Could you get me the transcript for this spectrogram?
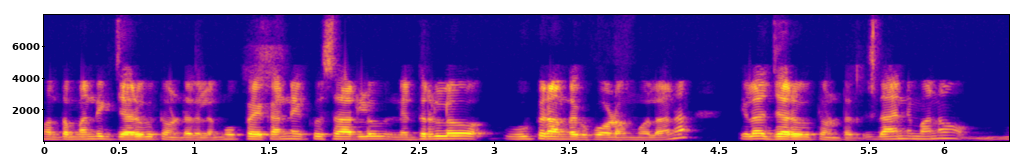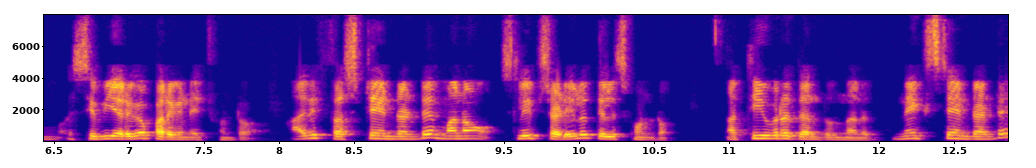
కొంతమందికి జరుగుతుంటుంది ముప్పై కన్నా ఎక్కువ సార్లు నిద్రలో ఊపిరి అందకపోవడం మూలన ఇలా జరుగుతుంటుంది. దాన్ని మనం సివియర్గా పరిగణించుకుంటాం. అది ఫస్ట్ ఏంటంటే మనం స్లీప్ స్టడీలో తెలుసుకుంటాం. ఆ తీవ్రత ఎంత ఉందనేది నెక్స్ట్ ఏంటంటే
